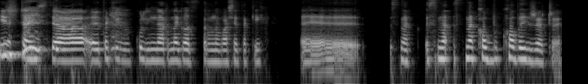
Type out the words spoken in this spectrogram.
i szczęścia e, takiego kulinarnego od strony właśnie takich e, snak, snakobukowych rzeczy.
